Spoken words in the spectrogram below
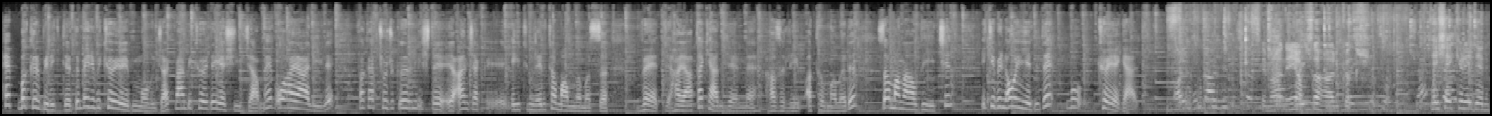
hep bakır biriktirdim. Benim bir köy evim olacak. Ben bir köyde yaşayacağım. Hep o hayaliyle. Fakat çocukların işte e, ancak e, eğitimleri tamamlaması ve hayata kendilerini hazırlayıp atılmaları zaman aldığı için 2017'de bu köye geldim. Sema ne yapsa harikadır. Teşekkür ederim.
